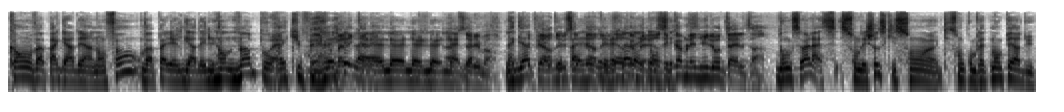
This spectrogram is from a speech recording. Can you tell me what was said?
quand on va pas garder un enfant, on va pas aller le garder le lendemain pour Ouais. Récupérer la, la, la, la, garde c'est perdu, c'est pas- perdu. C'est c'est comme les nuits d'hôtel, ça. donc voilà, ce sont des choses qui sont, qui sont complètement perdues.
